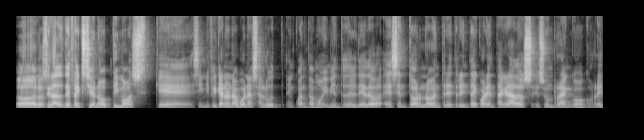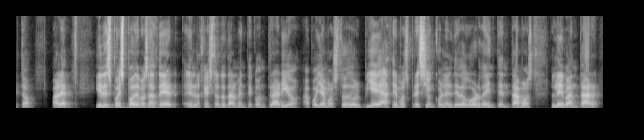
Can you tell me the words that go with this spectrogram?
Eh, los grados de flexión óptimos, que significan una buena salud en cuanto a movimiento del dedo, es en torno entre 30 y 40 grados, es un rango correcto, ¿vale? Y después podemos hacer el gesto totalmente contrario. Apoyamos todo el pie, hacemos presión con el dedo gordo e intentamos levantar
